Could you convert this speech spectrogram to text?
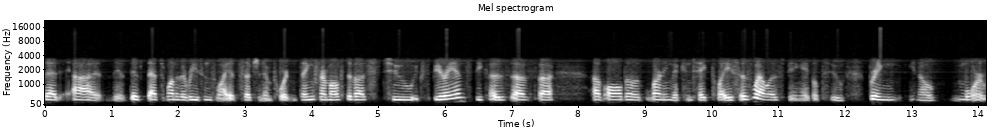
that uh, that that's one of the reasons why it's such an important thing for most of us to experience because of uh, of all the learning that can take place, as well as being able to bring you know more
